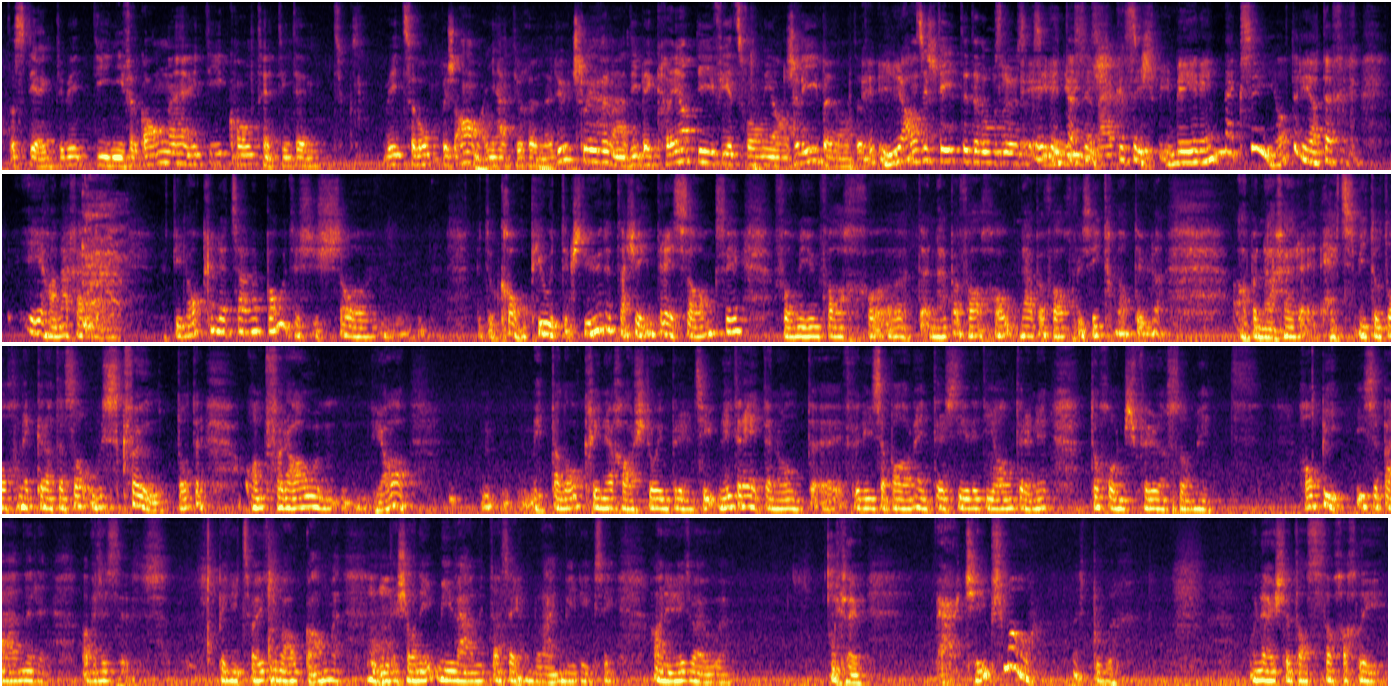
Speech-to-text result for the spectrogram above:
dass die irgendwie deine Vergangenheit eingeholt hat, indem du wie zurück bist, ah, ich hätte ja können Deutsch lernen können, ich bin kreativ, jetzt fange ich an zu schreiben, oder? Ja. Was war dort der Auslöser? gewesen, Äh, Das war bei mir innen, gewesen, oder? Ich habe, ich habe nachher die Locken zusammengebaut. Das ist so mit dem Computer gesteuert. Das war interessant gewesen, von meinem Fach, äh, Nebenfach, Hauptnebenfach Physik natürlich. Aber nachher hat es mich doch nicht gerade so ausgefüllt. Oder? Und vor allem, ja, mit den Lokinnen kannst du im Prinzip nicht reden und äh, für Eisenbahn interessieren die anderen nicht. Du kommst vielleicht so mit Hobby-Eisenbahner, aber das, das bin ich zwei, drei Mal gegangen. Das ist schon nicht meine Welt, das war langweilig. gewesen. Habe ich nicht wollen. Ich gesagt, ja, schreibst mal ein Buch. Und dann ist das doch ein bisschen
